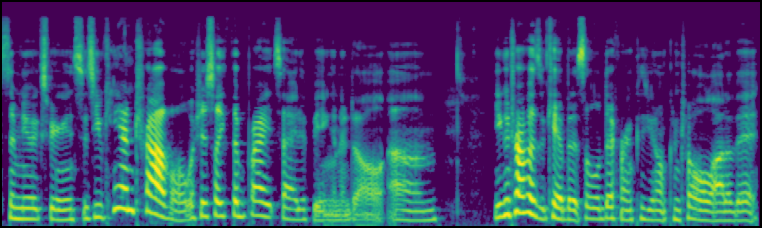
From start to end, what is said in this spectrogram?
some new experiences. You can travel, which is like the bright side of being an adult. Um, you can travel as a kid, but it's a little different because you don't control a lot of it.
